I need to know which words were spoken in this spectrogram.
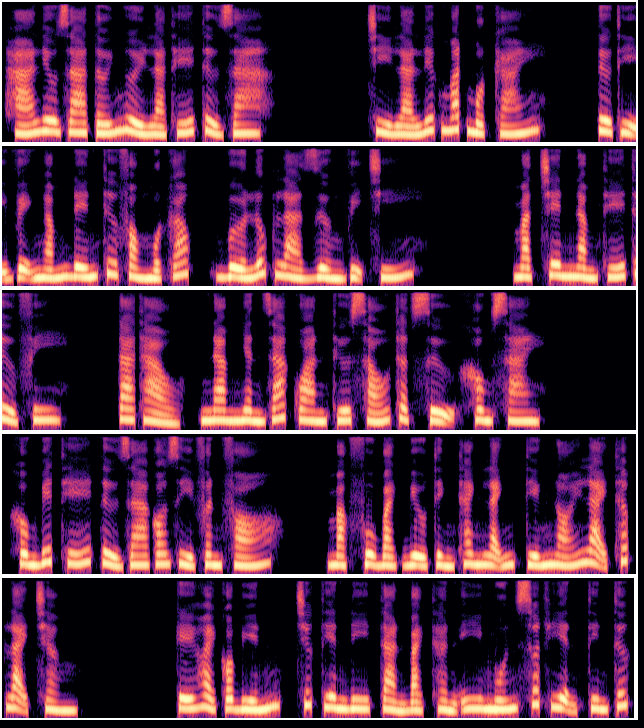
há liêu ra tới người là thế tử gia. Chỉ là liếc mắt một cái. Từ thị vệ ngắm đến thư phòng một góc, vừa lúc là giường vị trí. Mặt trên nằm thế tử phi. Ta thảo, nam nhân giác quan thứ sáu thật sự không sai. Không biết thế tử gia có gì phân phó. Mặc phù bạch biểu tình thanh lãnh tiếng nói lại thấp lại trầm. Kế hoạch có biến, trước tiên đi tản bạch thần y muốn xuất hiện tin tức.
